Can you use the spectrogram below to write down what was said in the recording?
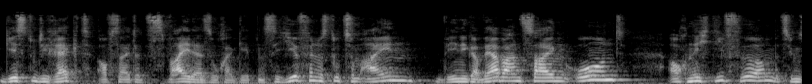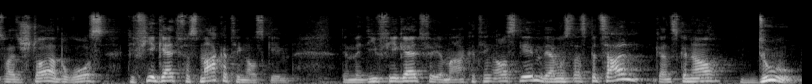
gehst du direkt auf Seite 2 der Suchergebnisse. Hier findest du zum einen weniger Werbeanzeigen und auch nicht die Firmen bzw. Steuerbüros, die viel Geld fürs Marketing ausgeben. Denn wenn die viel Geld für ihr Marketing ausgeben, wer muss das bezahlen? Ganz genau, du.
